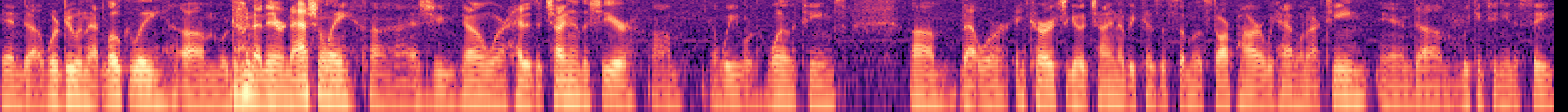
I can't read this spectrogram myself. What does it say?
and uh, we're doing that locally. Um, we're doing that internationally. Uh, as you know, we're headed to China this year. Um, we were one of the teams um, that were encouraged to go to China because of some of the star power we have on our team, and we continue to see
